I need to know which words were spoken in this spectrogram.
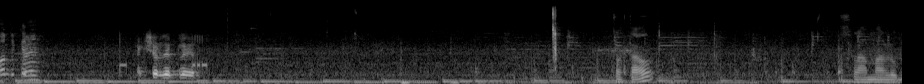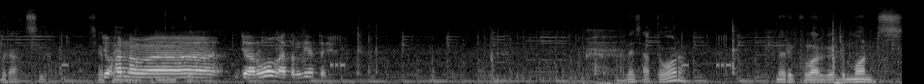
Bantu cari. Eh, Kau tahu? Selama lu beraksi. Siapa Johan nama? Jarwo nggak terlihat ya? Ada satu orang dari keluarga Demons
